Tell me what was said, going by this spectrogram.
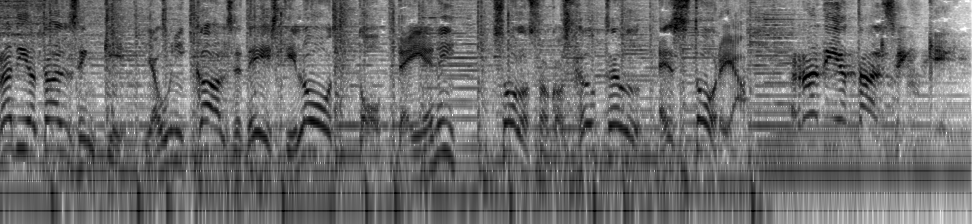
Radio Talsinki ja unikaalsed Eesti lood toob teieni Solosokos Hotel Estoria. Radio Talsinki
